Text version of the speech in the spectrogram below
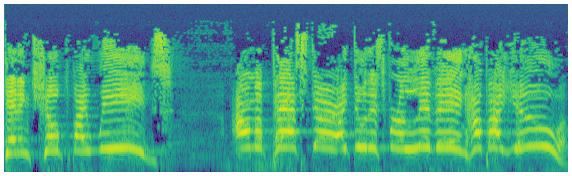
getting choked by weeds. I'm a pastor. I do this for a living. How about you?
